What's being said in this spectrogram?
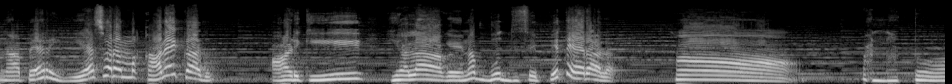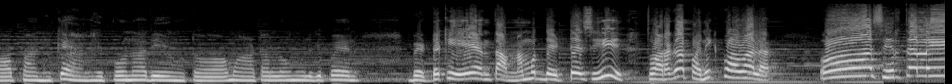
నా పేరు ఈశ్వరమ్మ కానే కాదు. ఆడికి ఎలాగైనా బుద్ధి చెప్పి తీరాల. ఆ, అన్నట్టు పనికి ఏలైపోయినదేమిటో మాటల్లో మునిగిపోయాను. బిడ్డకి ఎంత అన్నం ముద్ద ఎట్టేసి త్వరగా పనికి పోవాలా. ఓ సిరితల్లి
